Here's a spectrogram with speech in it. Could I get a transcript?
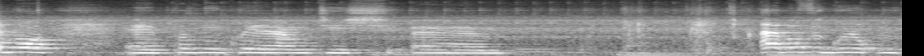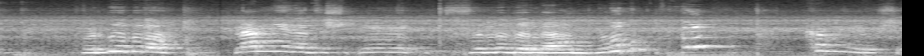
Albo e, podlinkuję wam gdzieś, e, albo wygólu... Na mnie do... Kamilusiu.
